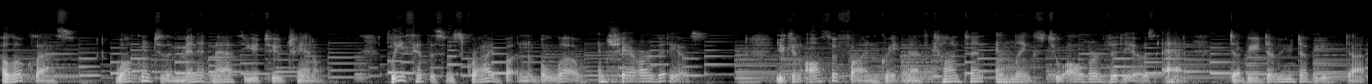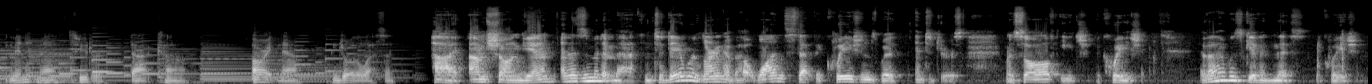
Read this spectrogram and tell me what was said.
Hello class, welcome to the Minute Math YouTube channel. Please hit the subscribe button below and share our videos. You can also find great math content and links to all of our videos at www.minutemathtutor.com. Alright now, enjoy the lesson. Hi, I'm Sean Gannon, and this is Minute Math, and today we're learning about one-step equations with integers. We're going to solve each equation. If I was given this equation,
